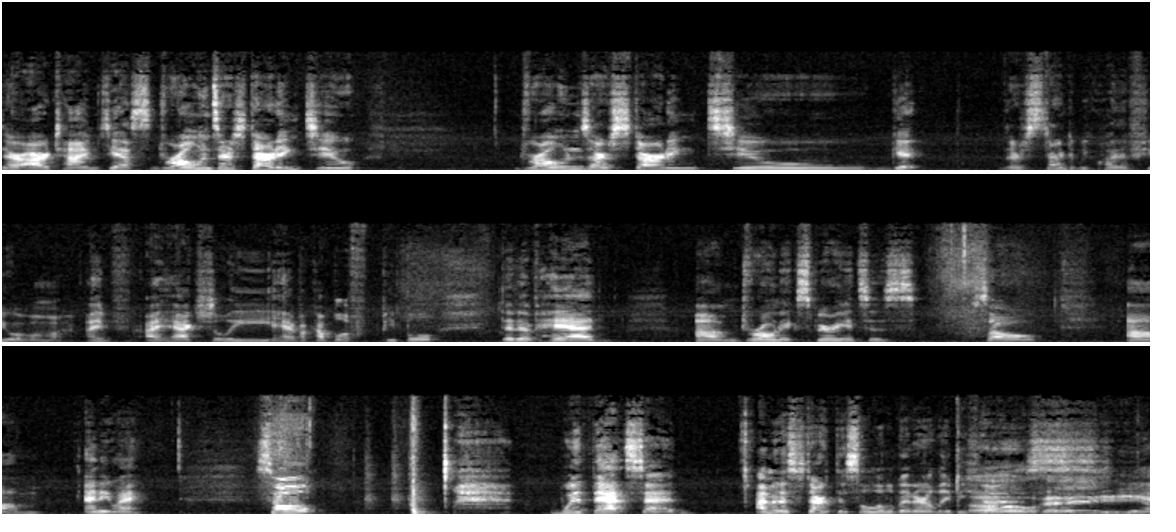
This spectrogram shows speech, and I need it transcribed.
There are times, yes. Drones are starting to drones are starting to get there's starting to be quite a few of them. I've I actually have a couple of people that have had um, drone experiences. So um, anyway, so with that said, I'm going to start this a little bit early because Oh, hey, yeah,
